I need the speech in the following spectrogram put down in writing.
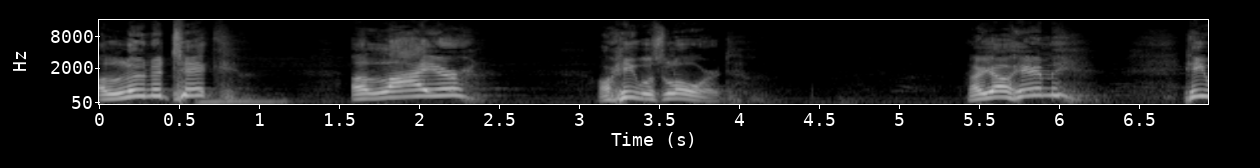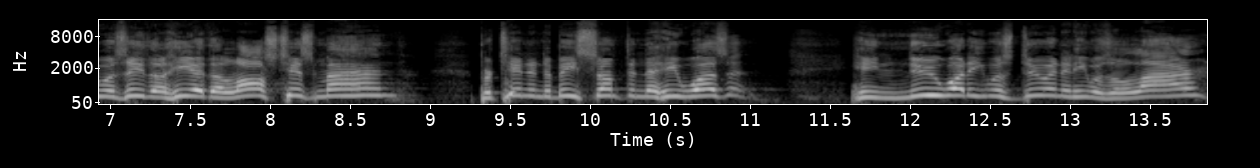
a lunatic, a liar, or he was Lord. Are y'all hearing me? He was either he either lost his mind, pretending to be something that he wasn't. He knew what he was doing and he was a liar,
